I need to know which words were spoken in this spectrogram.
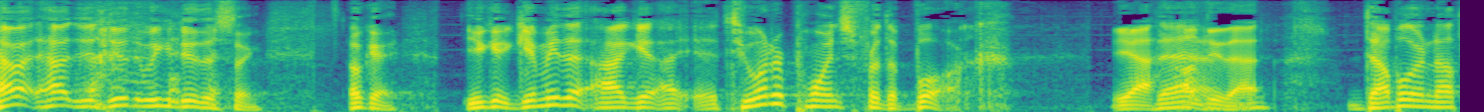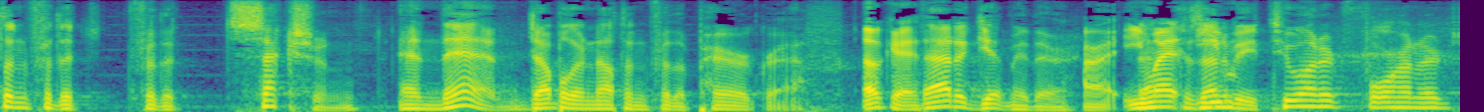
How about how do we can do this thing? Okay. You could give me the I get uh, 200 points for the book. Yeah, then I'll do that. Double or nothing for the for the section, and then double or nothing for the paragraph. Okay. That'd get me there. All right, you might- because that'd be 200, 400.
